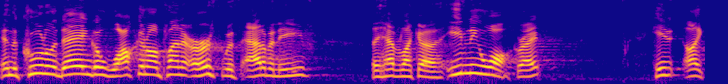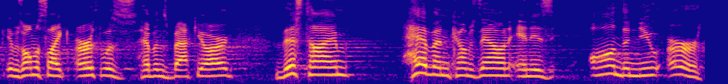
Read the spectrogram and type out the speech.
in the cool of the day and go walking on planet earth with Adam and Eve. They have like a evening walk, right? He, like, it was almost like earth was heaven's backyard. This time, heaven comes down and is on the new earth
